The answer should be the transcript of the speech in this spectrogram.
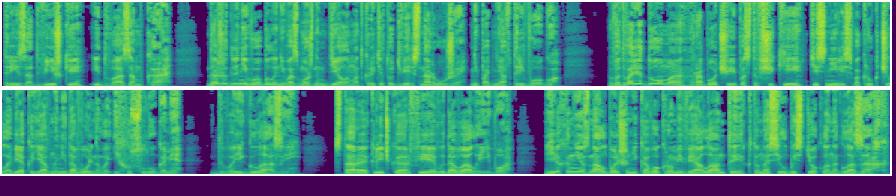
Три задвижки и два замка. Даже для него было невозможным делом открыть эту дверь снаружи, не подняв тревогу. Во дворе дома рабочие и поставщики теснились вокруг человека, явно недовольного их услугами. Двоеглазый. Старая кличка Орфея выдавала его. Ехан не знал больше никого, кроме Виоланты, кто носил бы стекла на глазах.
